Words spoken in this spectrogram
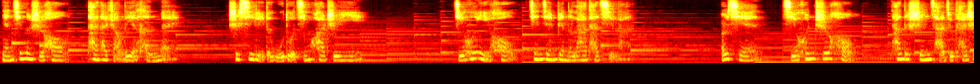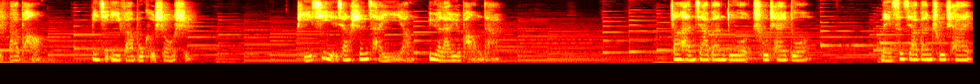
年轻的时候，太太长得也很美，是戏里的五朵金花之一。结婚以后，渐渐变得邋遢起来，而且结婚之后，她的身材就开始发胖，并且一发不可收拾。脾气也像身材一样越来越庞大。张涵加班多，出差多，每次加班出差。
